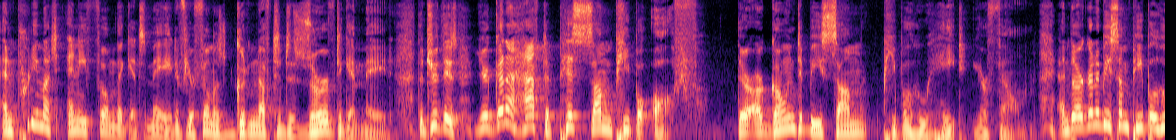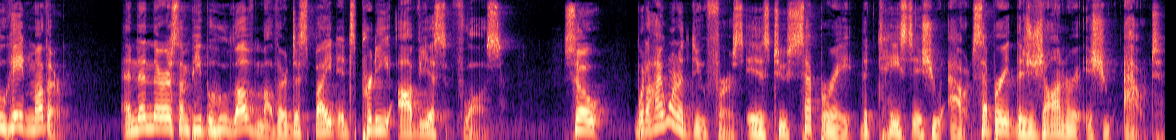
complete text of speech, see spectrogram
and pretty much any film that gets made, if your film is good enough to deserve to get made, the truth is you're going to have to piss some people off. There are going to be some people who hate your film, and there are going to be some people who hate Mother. And then there are some people who love Mother despite its pretty obvious flaws. So, what I want to do first is to separate the taste issue out, separate the genre issue out.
